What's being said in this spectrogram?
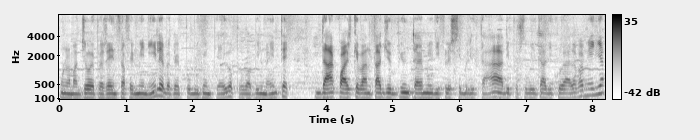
una maggiore presenza femminile perché il pubblico impiego probabilmente dà qualche vantaggio in più in termini di flessibilità, di possibilità di curare la famiglia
